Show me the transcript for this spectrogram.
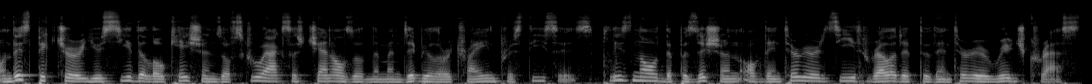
On this picture you see the locations of screw access channels of the mandibular try-in prosthesis. Please note the position of the anterior teeth relative to the anterior ridge crest.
